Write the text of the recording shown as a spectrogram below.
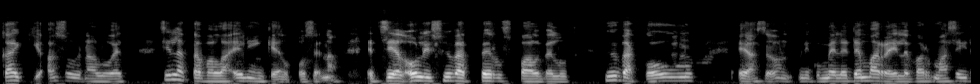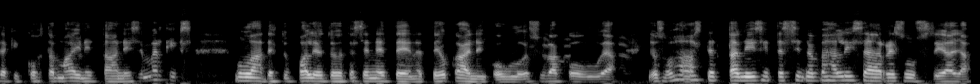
kaikki asuinalueet sillä tavalla elinkelpoisena, että siellä olisi hyvät peruspalvelut, hyvä koulu, ja se on niin kuin meille demareille varmaan siitäkin kohta mainitaan, niin esimerkiksi me ollaan tehty paljon työtä sen eteen, että jokainen koulu olisi hyvä koulu. Ja jos on haastetta, niin sitten sinne vähän lisää resursseja ja,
